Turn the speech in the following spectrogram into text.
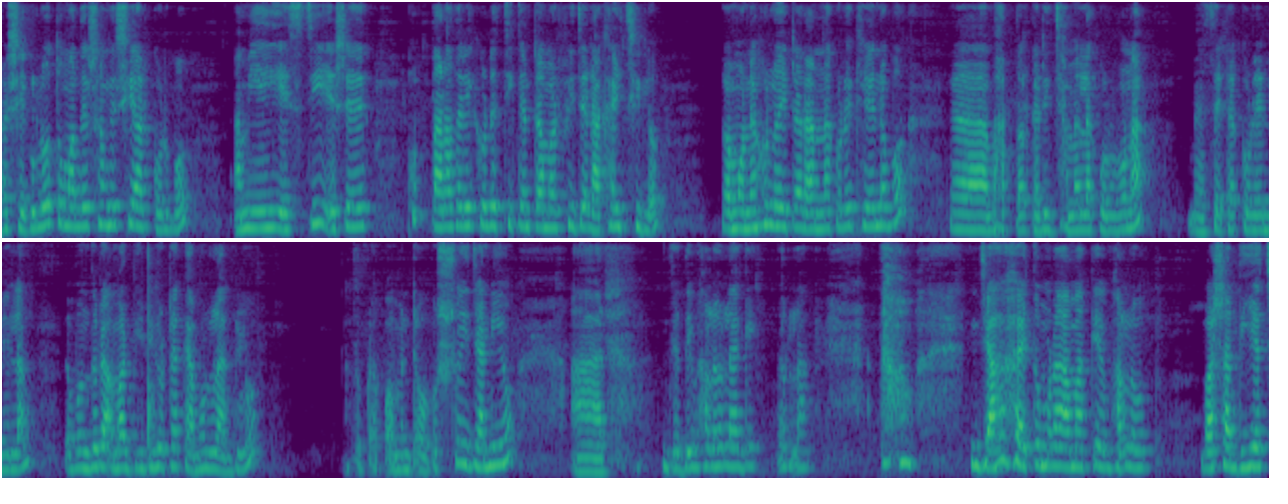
আর সেগুলোও তোমাদের সঙ্গে শেয়ার করব। আমি এই এসছি, এসে খুব তাড়াতাড়ি করে চিকেনটা আমার ফ্রিজে রাখাই ছিল। তা মনে হলো এটা রান্না করে খেয়ে নেব। ভাত তরকারির ঝামেলা করব না। ব্যাস, এটা করে নিলাম। তো বন্ধুরা, আমার ভিডিওটা কেমন লাগল? তোমরা কমেন্ট অবশ্যই জানিও। আর যদি ভালো লাগে, তো তো যা হয় তোমরা আমাকে ভালো বাসা দিয়েছ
